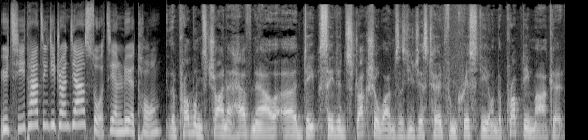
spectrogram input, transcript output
与其他经济专家所见略同。The problems China have now are deep-seated structural ones, as you just heard from Christie on the property market.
